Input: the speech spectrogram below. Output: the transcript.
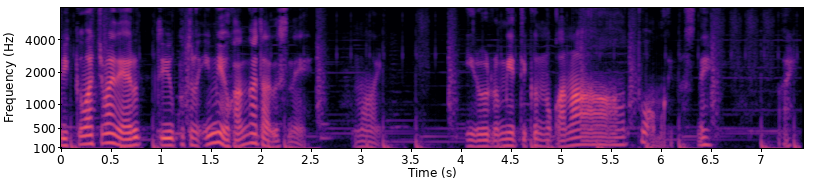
ビッグマッチ前でやるっていうことの意味を考えたらですね、まあ、いろいろ見えてくるのかなとは思いますね。はい。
